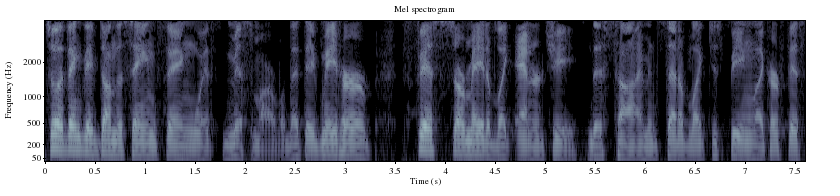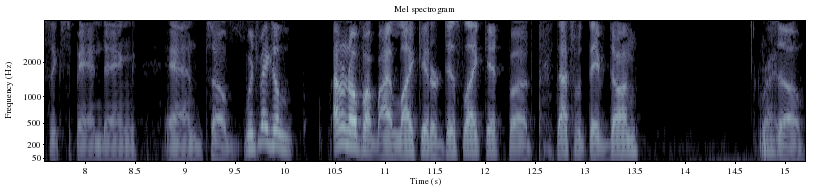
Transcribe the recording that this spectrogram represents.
So I think they've done the same thing with Miss Marvel, that they've made her fists are made of like energy this time instead of like just being like her fists expanding, and so which makes a. I don't know if I, I like it or dislike it, but that's what they've done. Right. So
